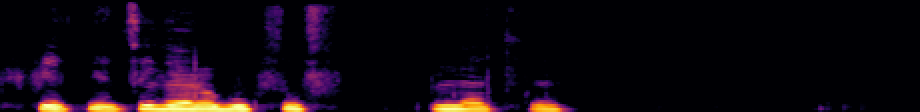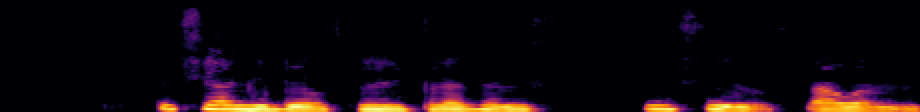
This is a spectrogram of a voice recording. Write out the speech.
Świetnie, tyle robuxów plecy. Specjalnie by otworzyć prezent. Nic nie dostałem.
